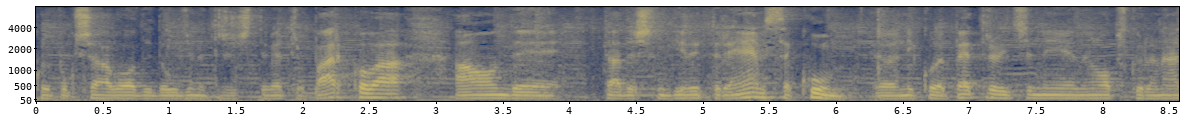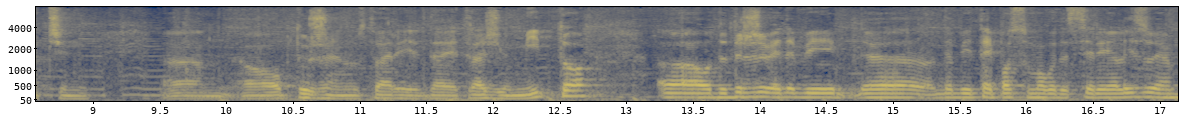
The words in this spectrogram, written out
koji pokušava ovde da uđe na tržište vetroparkova, a onda je tadašnji direktor EMS-a, kum Nikole Petrovića, na jedan obskuran način um, optužen u stvari da je tražio mito od države da bi, uh, da bi taj posao mogao da se realizuje. Uh,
